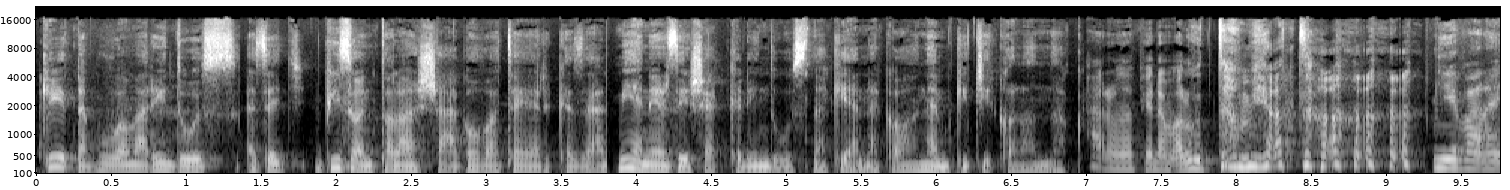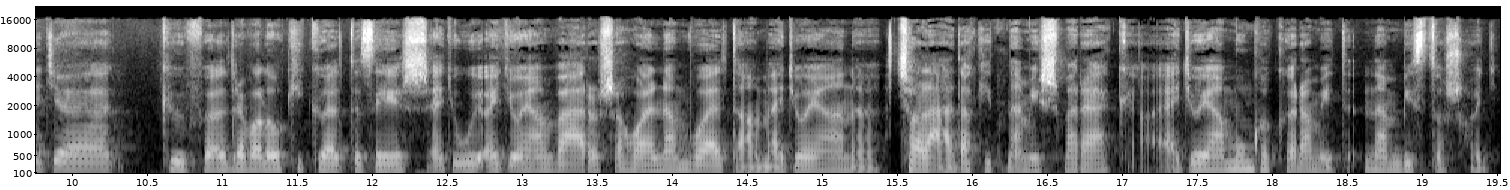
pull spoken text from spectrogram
Két nap múlva már indulsz. Ez egy bizonytalanság, ahova te érkezel. Milyen érzésekkel indulsz neki ennek a nem kicsi kalannak? Három napja nem aludtam miatta. Nyilván egy külföldre való kiköltözés, egy, új, egy olyan város, ahol nem voltam, egy olyan család, akit nem ismerek, egy olyan munkakör, amit nem biztos, hogy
